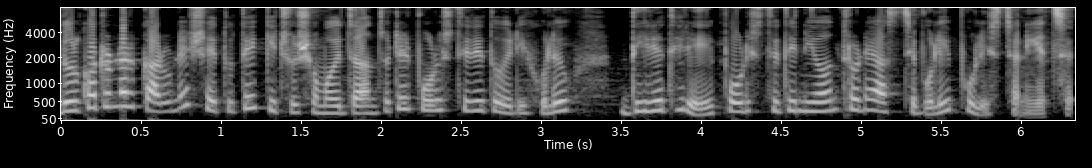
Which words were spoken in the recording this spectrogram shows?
দুর্ঘটনার কারণে সেতুতে কিছু সময় যানজটের পরিস্থিতি তৈরি হলেও ধীরে ধীরে পরিস্থিতি নিয়ন্ত্রণে আসছে বলেই পুলিশ জানিয়েছে।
